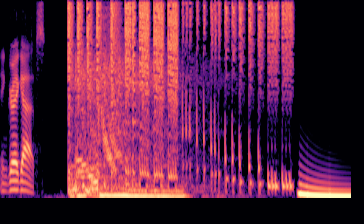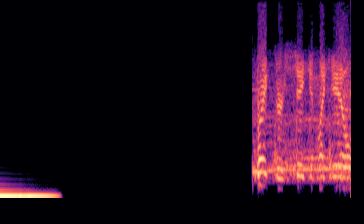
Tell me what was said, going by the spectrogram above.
and Greg Ives. Brakes are shaking like hell.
